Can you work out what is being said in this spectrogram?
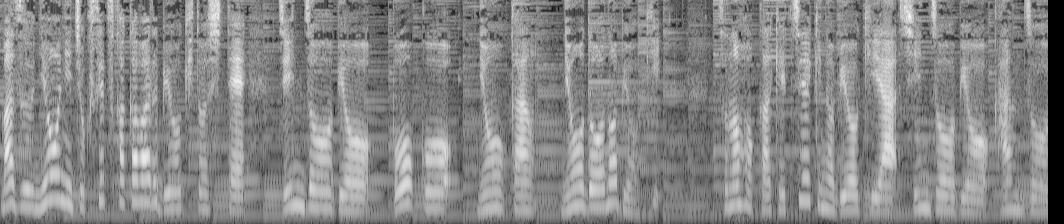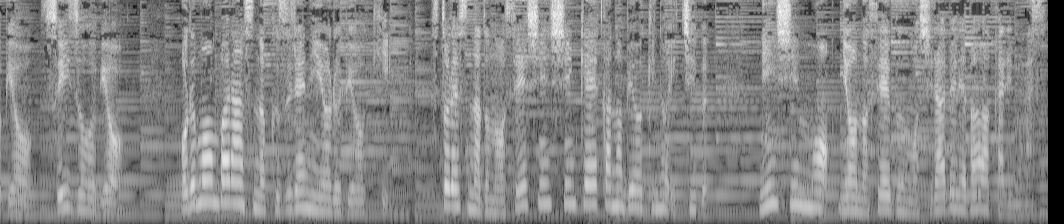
まず尿に直接関わる病気として腎臓病膀胱尿管尿道の病気。その他血液の病気や心臓病肝臓病膵臓病。ホルモンバランスの崩れによる病気。ストレスなどの精神神経科の病気の一部。妊娠も尿の成分を調べればわかります。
